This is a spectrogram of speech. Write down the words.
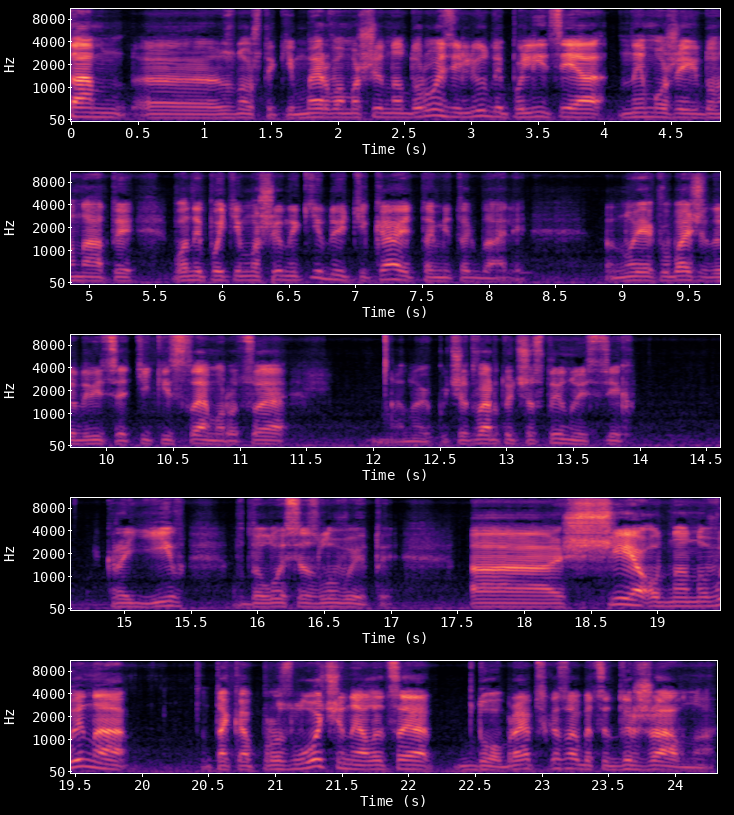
Там е, знову ж таки мерва машин на дорозі. Люди, поліція не може їх догнати. Вони потім машини кидають, тікають там і так далі. Ну, як ви бачите, дивіться, тільки семеро це ну, яку четверту частину із цих країв вдалося зловити. А ще одна новина. Така про злочини, але це добре, я б сказав би, це державна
